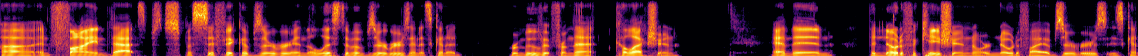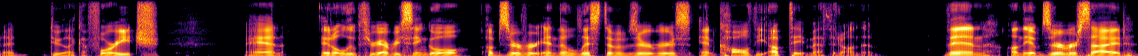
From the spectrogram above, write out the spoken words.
uh, and find that specific observer in the list of observers, and it's going to remove it from that collection. And then the notification or notify observers is going to do like a for each. And it'll loop through every single observer in the list of observers and call the update method on them. Then on the observer side,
